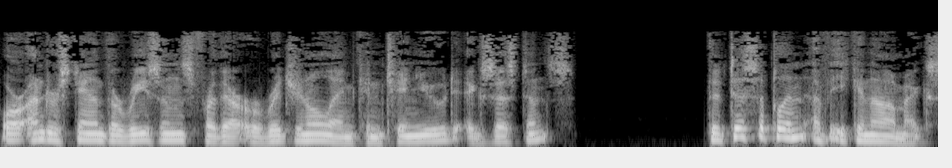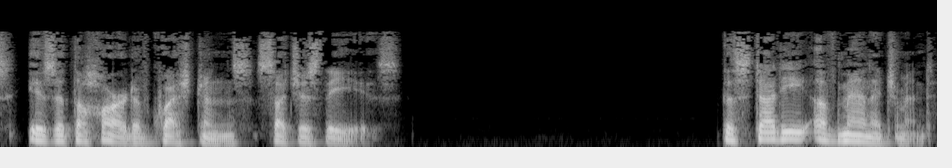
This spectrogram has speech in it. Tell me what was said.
or understand the reasons for their original and continued existence? The discipline of economics is at the heart of questions such as these. The study of management.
